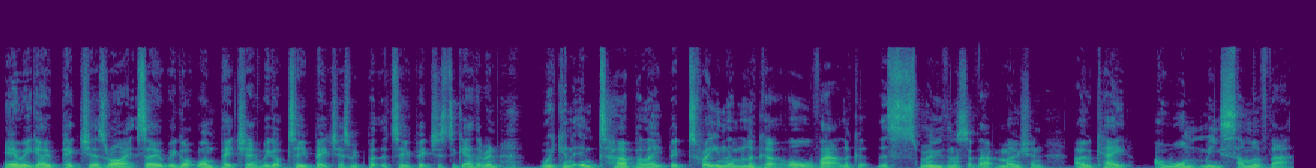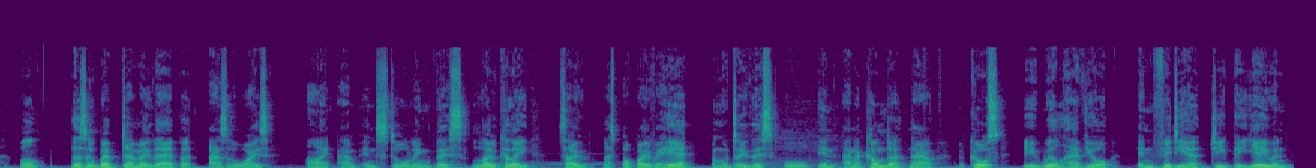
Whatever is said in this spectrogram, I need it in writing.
Here we go, pictures. Right, so we got one picture, we got two pictures. We put the two pictures together and we can interpolate between them. Look at all that. Look at the smoothness of that motion. Okay, I want me some of that. Well, there's a web demo there, but as always, I am installing this locally. So let's pop over here and we'll do this all in Anaconda. Now, of course, you will have your NVIDIA GPU and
